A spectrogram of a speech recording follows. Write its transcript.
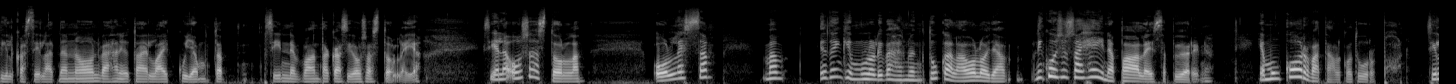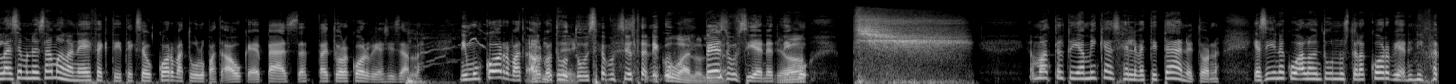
vilkasi sillä, että no on vähän jotain laikkuja, mutta sinne vaan takaisin osastolle. Ja siellä osastolla ollessa mä jotenkin mulla oli vähän semmoinen tukala olo ja niin kuin olisi jossain heinäpaaleissa pyörinyt. Ja mun korvat alkoi turpoon. Sillä on semmoinen samanlainen efekti, että kun korvatulpat aukeaa päässä tai tuolla korvien sisällä. Niin mun korvat alkoi tuntua semmoisilta niin oli pesusienet. Niin kuin, ja mä ajattelin, että ja mikäs helvetti tämä nyt on. Ja siinä kun aloin tunnustella korvia, niin mä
